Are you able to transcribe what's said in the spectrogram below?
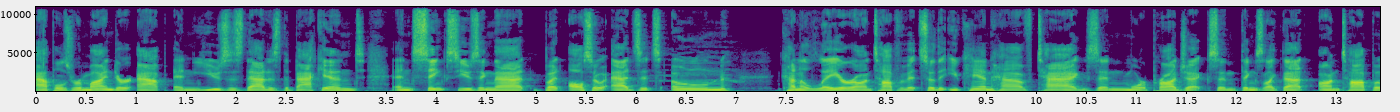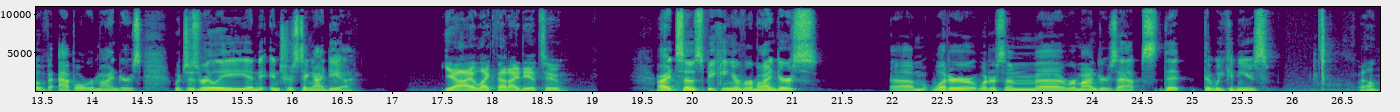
Apple's reminder app and uses that as the back end and syncs using that, but also adds its own kind of layer on top of it so that you can have tags and more projects and things like that on top of Apple reminders, which is really an interesting idea. Yeah, I like that idea too. All right, so speaking of reminders, um, what are what are some uh, reminders apps that that we can use? Well,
